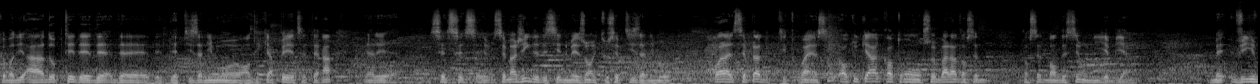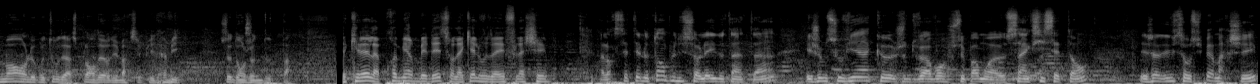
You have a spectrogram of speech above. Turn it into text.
comment dire, à adopter des, des- des- des- des petits animaux handicapés, etc. Et c'est- magique de dessiner une maison avec tous ces petits animaux. Voilà, c'est plein de petites trouvailles ainsi. En tout cas, quand on se balade dans cette, dans cette bande dessinée, on y est bien. Mais vivement le retour de la splendeur du marsupilami, ce dont je ne doute pas. Quelle est la première BD sur laquelle vous avez flashé? Alors c'était le Temple du Soleil de Tintin et je me souviens que je devais avoir, je sais pas moi, 5, 6, 7 ans et j'avais vu ça au supermarché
